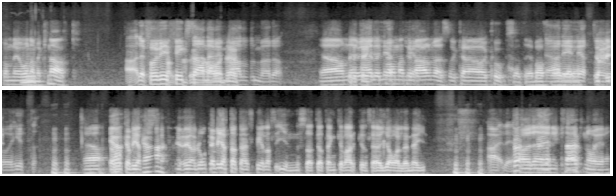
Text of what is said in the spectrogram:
Kommer ni ordna med knark? Ja, det får vi fixa Ja, i det- Malmö då. Ja, om ni är vill lätt, komma till. Malmö så kan jag ha kok så att det är bara för Ja, det är att- lätt att hitta. Ja. Jag, råkar veta, Ja. jag råkar veta att det här spelas in så att jag tänker varken säga ja eller nej. Nej, det... Ja, det är ni knarknoja.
